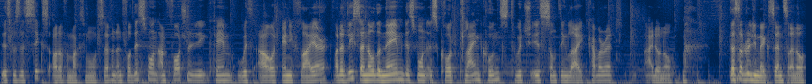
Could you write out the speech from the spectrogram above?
This was a 6 out of a maximum of 7. And for this one, unfortunately, it came without any flyer. But at least I know the name. This one is called Kleinkunst, which is something like cabaret. I don't know. Does not really make sense, I know.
